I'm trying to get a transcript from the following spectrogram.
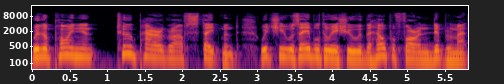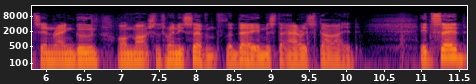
with a poignant two paragraph statement which she was able to issue with the help of foreign diplomats in Rangoon on March the 27th, the day Mr. Aris died. It said,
